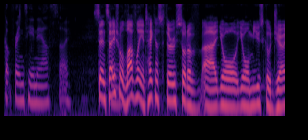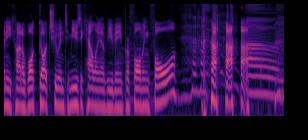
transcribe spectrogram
got friends here now. So Sensational, lovely, and take us through sort of uh, your your musical journey. Kind of what got you into music. How long have you been performing for? um,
